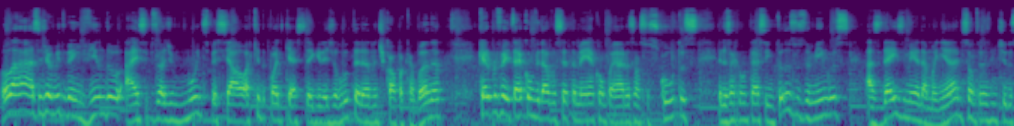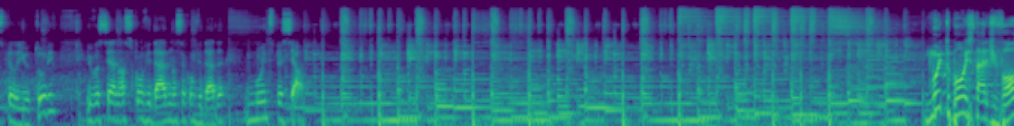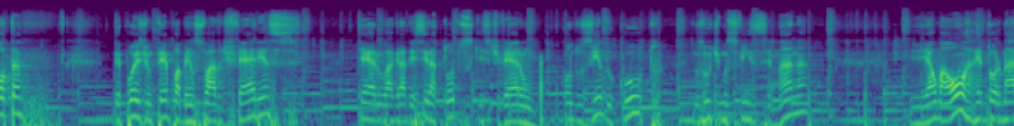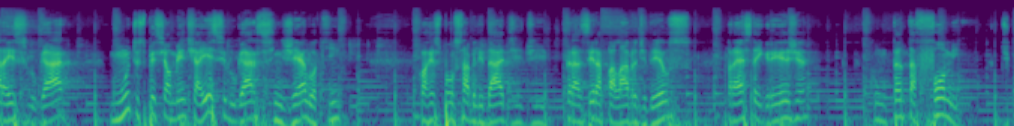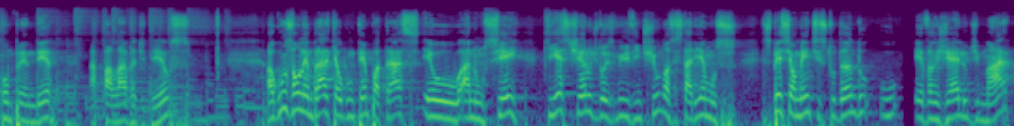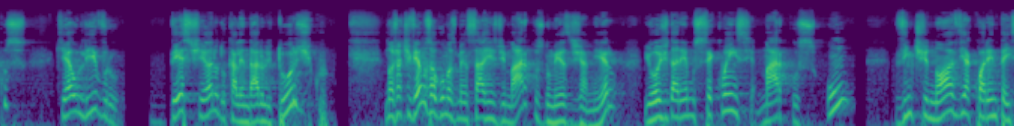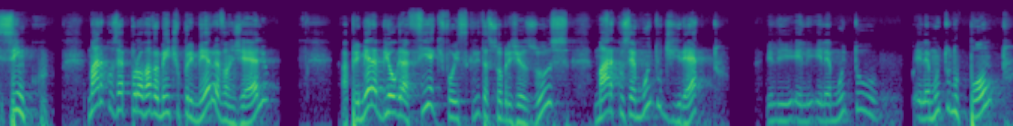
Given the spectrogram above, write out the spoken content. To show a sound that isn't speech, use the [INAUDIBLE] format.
Olá, seja muito bem-vindo a esse episódio muito especial aqui do podcast da Igreja Luterana de Copacabana. Quero aproveitar e convidar você também a acompanhar os nossos cultos. Eles acontecem todos os domingos às 10h30 da manhã, eles são transmitidos pelo YouTube e você é nosso convidado, nossa convidada muito especial. Muito bom estar de volta. Depois de um tempo abençoado de férias, quero agradecer a todos que estiveram conduzindo o culto nos últimos fins de semana. E é uma honra retornar a esse lugar, muito especialmente a esse lugar singelo aqui, com a responsabilidade de trazer a palavra de Deus para esta igreja com tanta fome de compreender a palavra de Deus Alguns vão lembrar que algum tempo atrás eu anunciei que este ano de 2021 nós estaríamos especialmente estudando o Evangelho de Marcos, que é o livro deste ano do calendário litúrgico. Nós já tivemos algumas mensagens de Marcos no mês de janeiro e hoje daremos sequência. Marcos 1, 29 a 45. Marcos é provavelmente o primeiro evangelho a primeira biografia que foi escrita sobre Jesus, Marcos é muito direto, ele, ele, ele, é, muito, ele é muito no ponto,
